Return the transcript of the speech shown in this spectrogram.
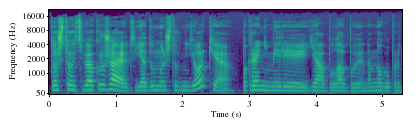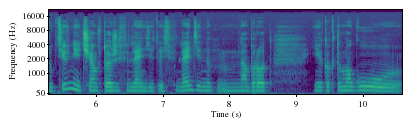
то, что тебя окружает. Я думаю, что в Нью-Йорке, по крайней мере, я была бы намного продуктивнее, чем в той же Финляндии. То есть в Финляндии, на, наоборот, я как-то могу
